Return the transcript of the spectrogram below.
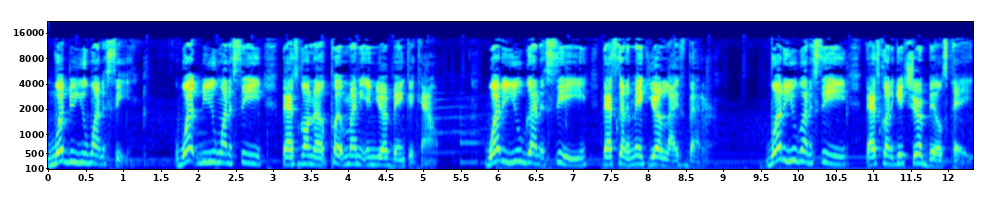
What do you want to see? What do you want to see that's going to put money in your bank account? What are you going to see that's going to make your life better? What are you going to see that's going to get your bills paid?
